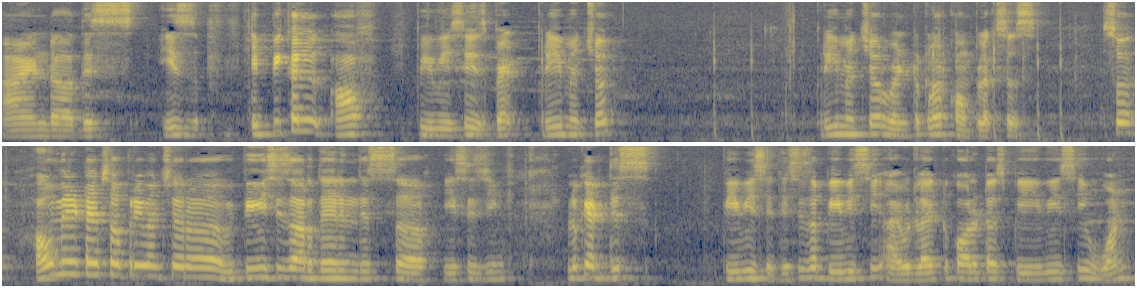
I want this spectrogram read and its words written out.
and uh, this is typical of PVCs premature premature ventricular complexes. So how many types of premature uh, PVCs are there in this uh, ECG look at this PVC this is a PVC I would like to call it as PVC1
